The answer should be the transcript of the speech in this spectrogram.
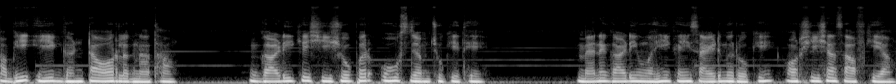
अभी एक घंटा और लगना था। गाड़ी के शीशों पर ओस जम चुकी थी। मैंने गाड़ी वहीं कहीं साइड में रोकी और शीशा साफ़ किया।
